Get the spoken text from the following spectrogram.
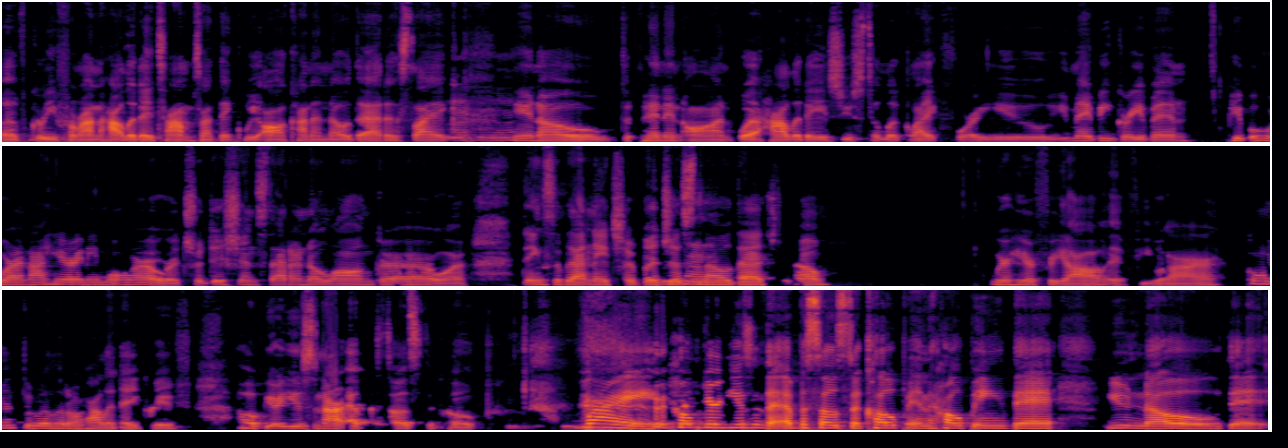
of grief around the holiday times. I think we all kind of know that. It's like, hmm you know, depending on what holidays used to look like for you, you may be grieving people who are not here anymore or traditions that are no longer or things of that nature. But just hmm know that, you know, we're here for y'all if you are going through a little holiday grief. I hope you're using our episodes to cope. Right. Hope you're using the episodes to cope and hoping that you know that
